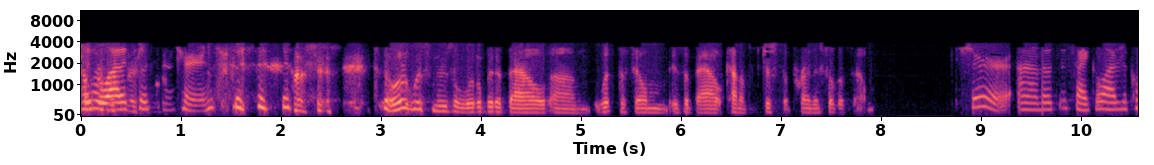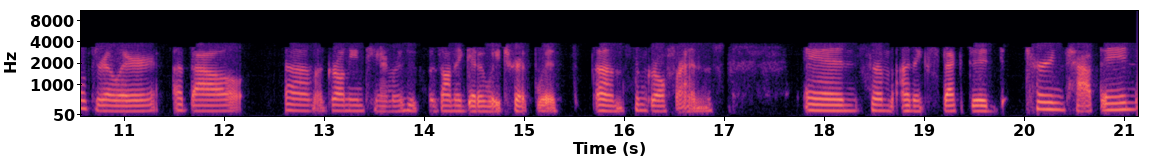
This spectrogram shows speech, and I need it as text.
tell There's a lot of twists and turns. tell our listeners a little bit about um, what the film is about, kind of just the premise of the film. Sure. Um, it's a psychological thriller about um, a girl named Tamara who goes on a getaway trip with um, some girlfriends, and some unexpected turns happen,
